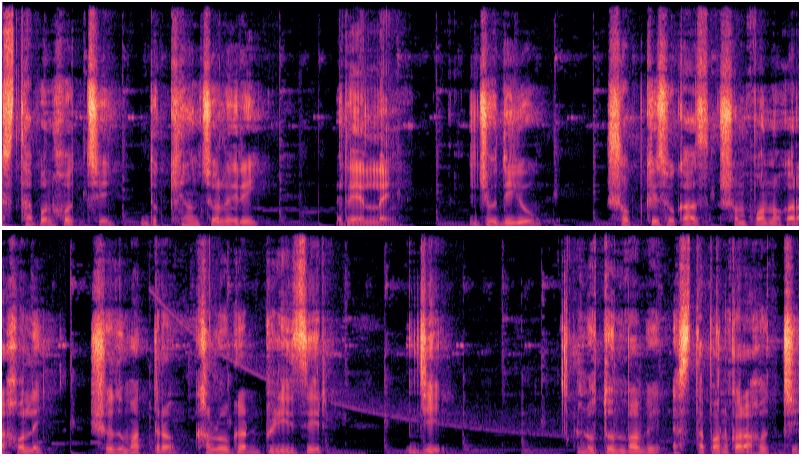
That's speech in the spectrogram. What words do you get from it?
স্থাপন হচ্ছে দক্ষিণাঞ্চলের এই রেল লাইন। যদিও সব কিছু কাজ সম্পন্ন করা হলে শুধুমাত্র খালুরঘাট ব্রিজের যে নতুনভাবে স্থাপন করা হচ্ছে,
